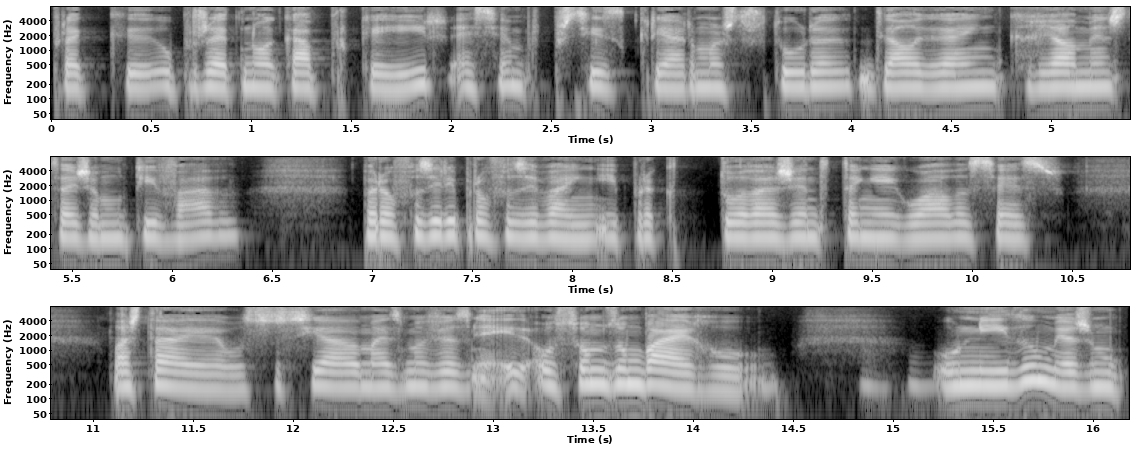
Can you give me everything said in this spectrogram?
para que o projeto não acabe por cair, é sempre preciso criar uma estrutura de alguém que realmente esteja motivado para o fazer e para o fazer bem e para que toda a gente tenha igual acesso. Lá está, é o social, mais uma vez, é, ou somos um bairro unido, mesmo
